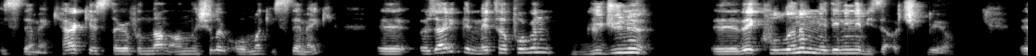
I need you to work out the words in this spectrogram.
istemek, herkes tarafından anlaşılır olmak istemek, e, özellikle metaforun gücünü e, ve kullanım nedenini bize açıklıyor. E,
